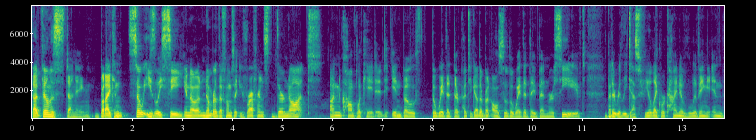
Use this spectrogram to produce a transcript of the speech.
that film is stunning, but I can so easily see, you know, a number of the films that you've referenced, they're not uncomplicated in both the way that they're put together, but also the way that they've been received. But it really does feel like we're kind of living in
